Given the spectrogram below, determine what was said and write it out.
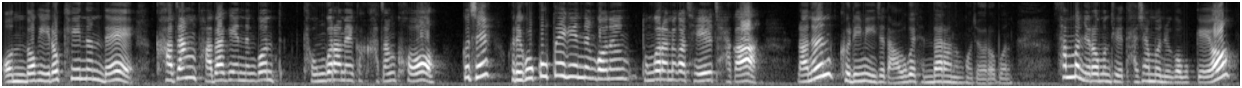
언덕이 이렇게 있는데 가장 바닥에 있는 건 동그라미가 가장 커. 그치? 그리고 꼭대기에 있는 거는 동그라미가 제일 작아 라는 그림이 이제 나오게 된다라는 거죠, 여러분. 3번 여러분 뒤에 다시 한번 읽어볼게요.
